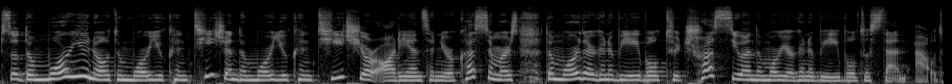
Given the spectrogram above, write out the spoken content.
So, the more you know, the more you can teach, and the more you can teach your audience and your customers, the more they're going to be able to trust you and the more you're going to be able to stand out.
